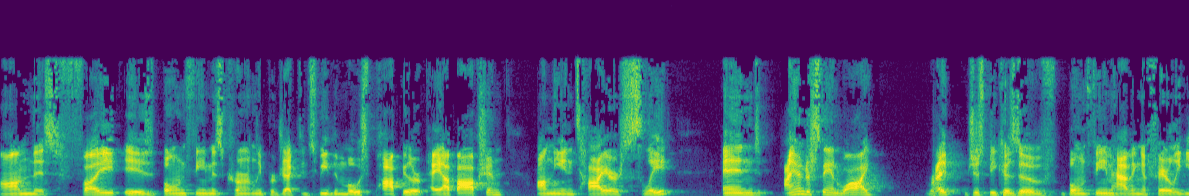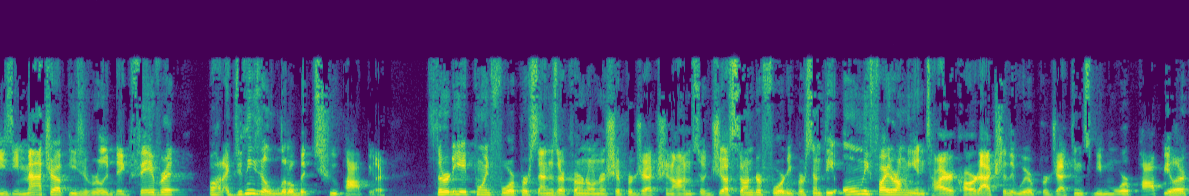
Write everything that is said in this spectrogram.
on this fight is Bonfim is currently projected to be the most popular pay up option on the entire slate. And I understand why, right? Just because of Bonfim having a fairly easy matchup. He's a really big favorite, but I do think he's a little bit too popular. 38.4% is our current ownership projection on him. So just under 40%. The only fighter on the entire card, actually, that we are projecting to be more popular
